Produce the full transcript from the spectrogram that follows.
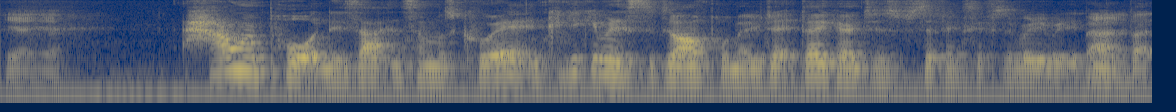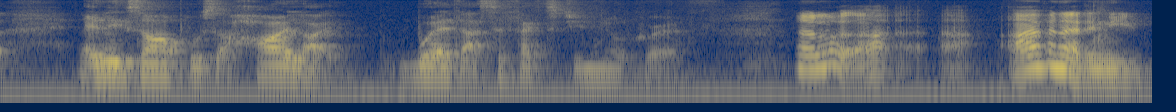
Yeah, yeah. How important is that in someone's career? And can you give me this example? Maybe don't, don't go into specifics if it's really really bad, No. but any examples that highlight where that's affected you in your career? No, look, I, I, I haven't had any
